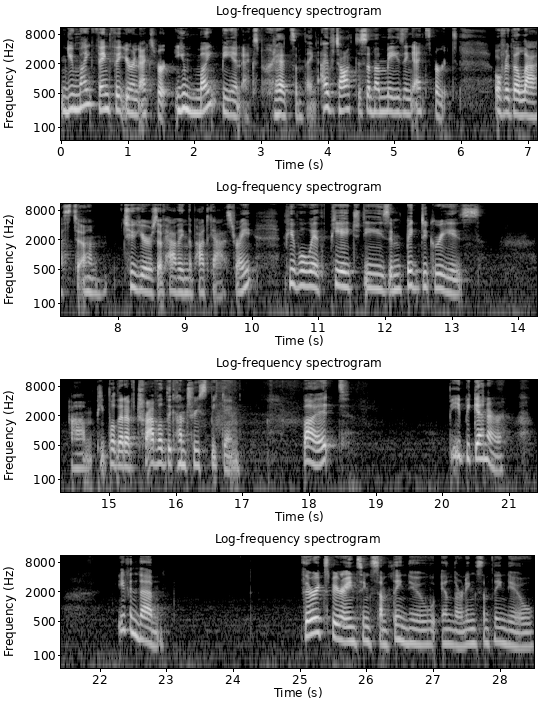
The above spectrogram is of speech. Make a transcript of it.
You might think that you're an expert. You might be an expert at something. I've talked to some amazing experts over the last um, two years of having the podcast, right? People with PhDs and big degrees, um, people that have traveled the country speaking. But be a beginner. Even them, they're experiencing something new and learning something new,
